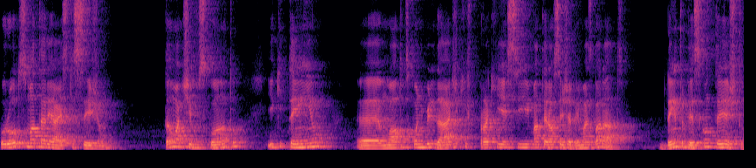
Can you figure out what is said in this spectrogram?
por outros materiais que sejam tão ativos quanto e que tenham é, uma alta disponibilidade para que esse material seja bem mais barato. Dentro desse contexto,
